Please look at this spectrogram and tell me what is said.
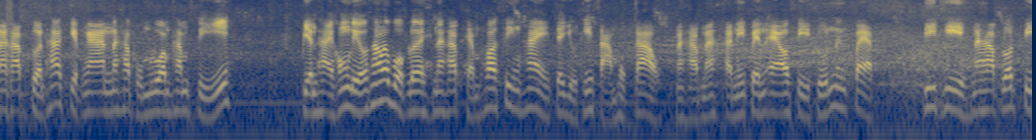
นะครับ ส่วนถ้าเก็บงานนะครับ ผมรวมทำสี เปลี่ยนถ่ายของเหลวทั้งระบบเลยนะครับ แถมท่อซิ่งให้จะอยู่ที่ 369 นะครับนะคันนี้เป็น L4018 DT นะครับ รถปี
